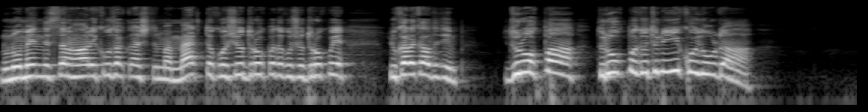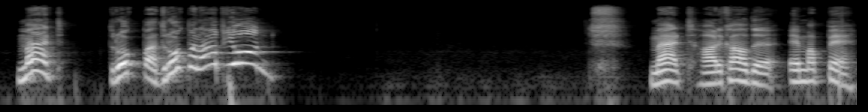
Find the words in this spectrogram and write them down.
Nuno Mendes'ten harika uzaklaştırma. Mert de koşuyor. Drogba da koşuyor. Drogba'yı yukarı kaldı diyeyim. Drogba. Drogba götünü iyi koydu orada. Mert. Drogba. Drogba ne yapıyorsun? Mert harika aldı. Mbappe.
